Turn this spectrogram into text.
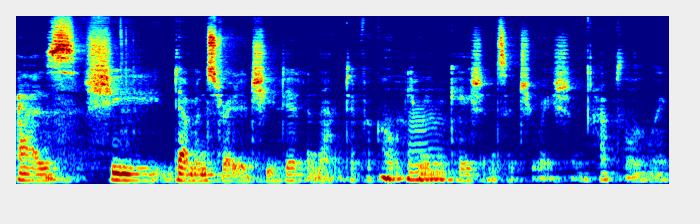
as she demonstrated she did in that difficult communication situation. Absolutely.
